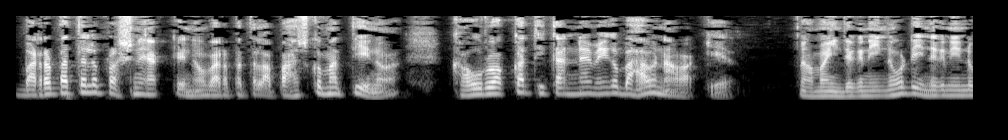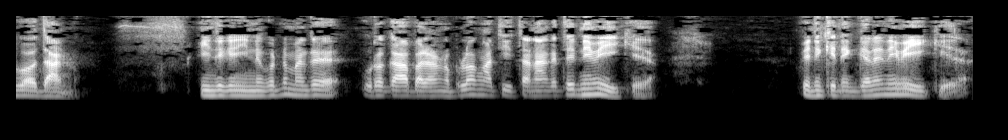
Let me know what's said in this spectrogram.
බරපතල ප්‍රශ්නයක් එනවා බරපතල අපහසුකමක් තියෙනවා. කවුරුවක්වත් හිතන්නේ මේක භාවනාවක් කියලා. මම ඉඳගෙන ඉන්නකොට ඉඳගෙන ඉන්න බව දන්නවා. ඉඳගෙන ඉන්නකොට මට උරගා බලන්න පුළුවන් අතීත අනාගතේ නෙවෙයි කියලා. වෙන කෙනෙක් ගැන නෙවෙයි කියලා.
